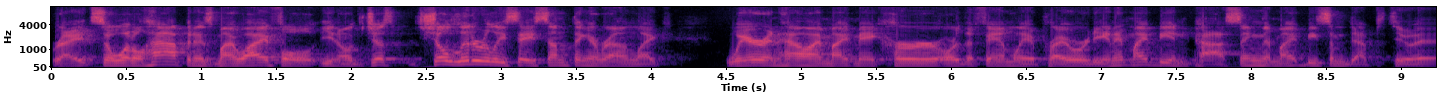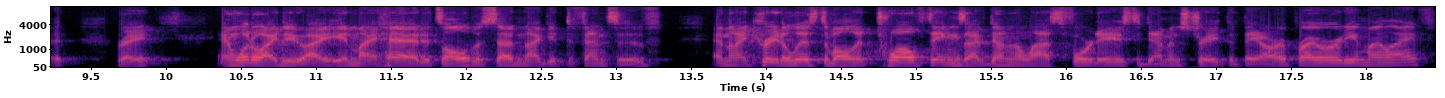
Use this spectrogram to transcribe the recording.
Right. So what'll happen is my wife will, you know, just she'll literally say something around like where and how I might make her or the family a priority. And it might be in passing, there might be some depth to it. Right. And what do I do? I in my head, it's all of a sudden I get defensive. And then I create a list of all the 12 things I've done in the last four days to demonstrate that they are a priority in my life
